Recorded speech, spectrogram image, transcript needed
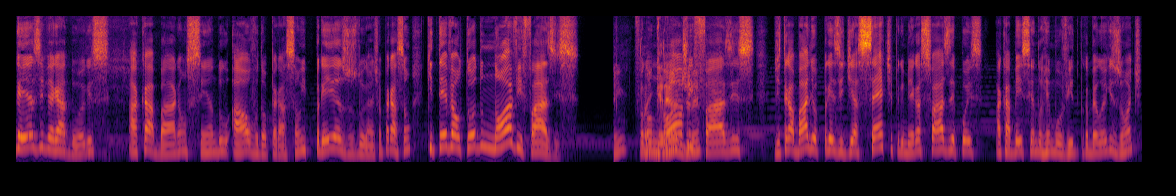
13 vereadores acabaram sendo alvo da operação e presos durante a operação, que teve ao todo nove fases. Sim, Foram grande, nove né? fases de trabalho. Eu presidi as sete primeiras fases, depois acabei sendo removido para Belo Horizonte,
